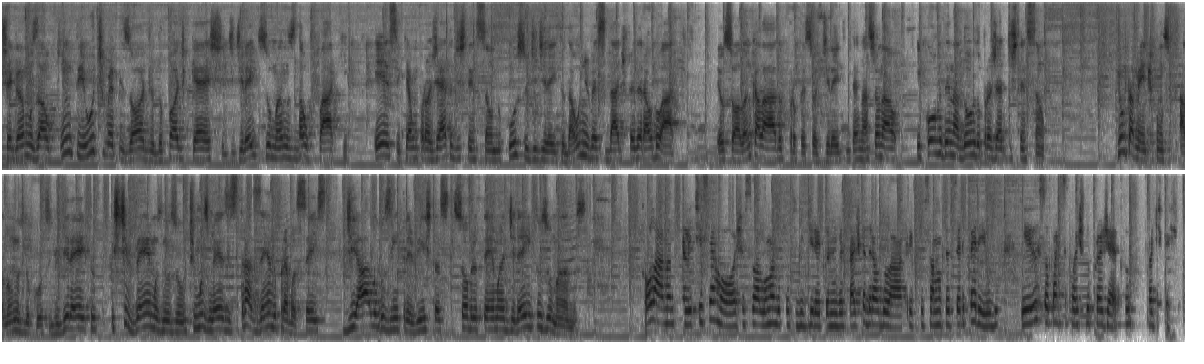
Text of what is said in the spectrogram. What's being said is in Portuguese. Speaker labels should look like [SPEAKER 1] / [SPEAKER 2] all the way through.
[SPEAKER 1] Chegamos ao quinto e último episódio do podcast de Direitos Humanos da UFAC. Esse que é um projeto de extensão do curso de Direito da Universidade Federal do Acre. Eu sou Alan Calado, professor de Direito Internacional e coordenador do projeto de extensão. Juntamente com os alunos do curso de Direito, estivemos nos últimos meses trazendo para vocês diálogos e entrevistas sobre o tema Direitos Humanos.
[SPEAKER 2] Olá, meu nome é Letícia Rocha, sou aluna do curso de Direito da Universidade Federal do Acre, cursando no terceiro período, e eu sou participante do projeto Podcast.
